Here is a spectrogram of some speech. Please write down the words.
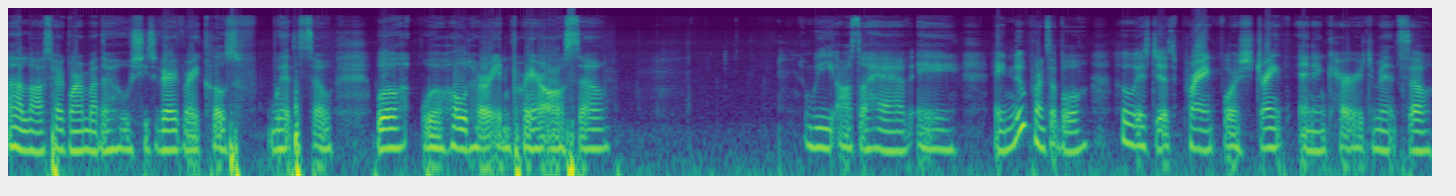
uh, lost her grandmother, who she's very, very close with. So we'll we'll hold her in prayer also. We also have a a new principal who is just praying for strength and encouragement. So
